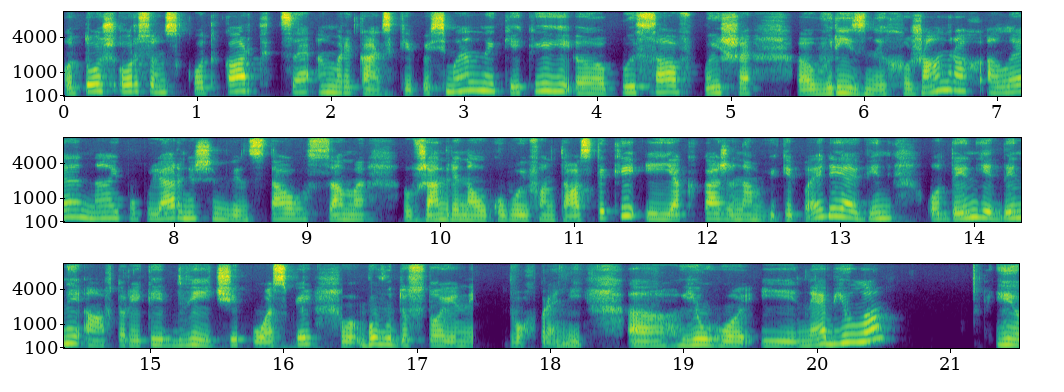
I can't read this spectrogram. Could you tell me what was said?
Отож, Орсон Скотт Карт це американський письменник, який е, писав, пише е, в різних жанрах, але найпопулярнішим він став саме в жанрі наукової фантастики. І як каже нам Вікіпедія, він один єдиний автор, який двічі поспіль був удостоєний двох премій Юго Гюго і Небюла. І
